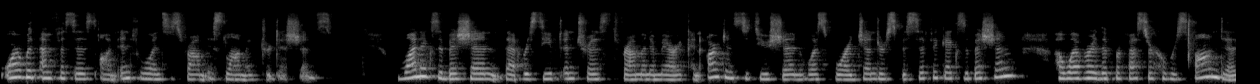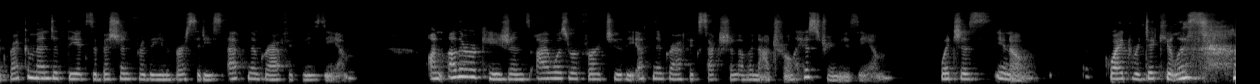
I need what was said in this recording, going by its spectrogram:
or with emphasis on influences from Islamic traditions. One exhibition that received interest from an American art institution was for a gender specific exhibition. However, the professor who responded recommended the exhibition for the university's ethnographic museum. On other occasions, I was referred to the ethnographic section of a natural history museum, which is, you know, quite ridiculous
